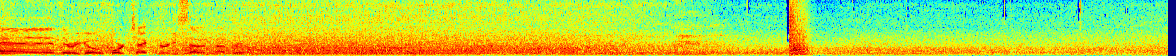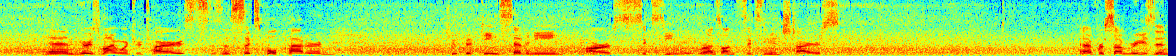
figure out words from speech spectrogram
And there we go, Vortec 3700. And here's my winter tires. This is a six-bolt pattern, 215-70 R16. It runs on 16-inch tires. And for some reason,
